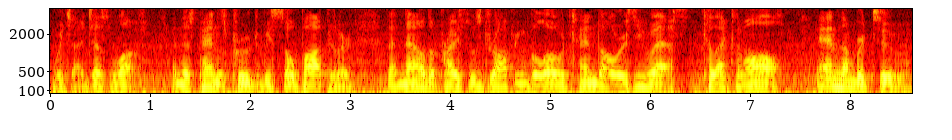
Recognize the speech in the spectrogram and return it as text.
which I just love. And this pen has proved to be so popular that now the price is dropping below $10 US. Collect them all. And number two,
